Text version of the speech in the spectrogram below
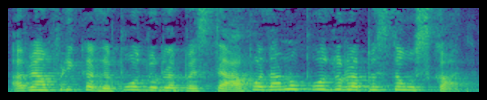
aveam frică de podurile peste apă, dar nu podurile peste uscat.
